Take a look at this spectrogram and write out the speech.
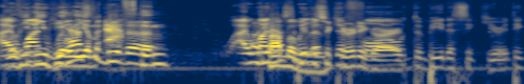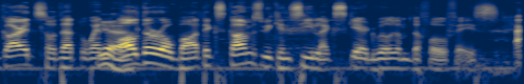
I Will want he be he has William to be the- Afton? I want has to be Willem the security Dafoe guard. to be the security guard so that when Yeah. all the robotics comes, we can see like scared Willem Dafoe face. Ah!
